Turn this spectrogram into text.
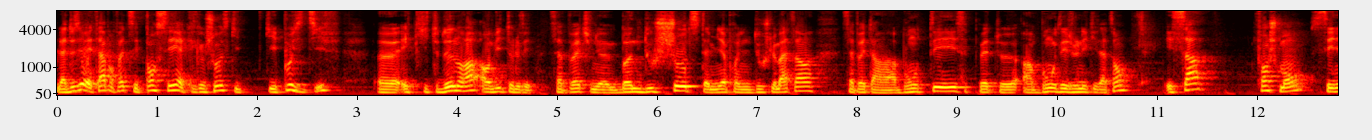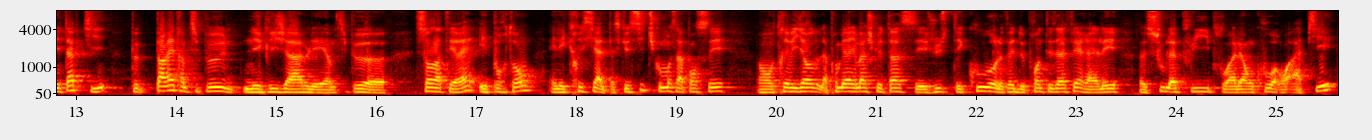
la deuxième étape en fait c'est penser à quelque chose qui, qui est positif euh, et qui te donnera envie de te lever. Ça peut être une bonne douche chaude si tu aimes bien prendre une douche le matin, ça peut être un bon thé, ça peut être euh, un bon déjeuner qui t'attend. Et ça, franchement, c'est une étape qui peut paraître un petit peu négligeable et un petit peu euh, sans intérêt, et pourtant, elle est cruciale. Parce que si tu commences à penser en te réveillant, la première image que tu as, c'est juste tes cours, le fait de prendre tes affaires et aller sous la pluie pour aller en cours à pied,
